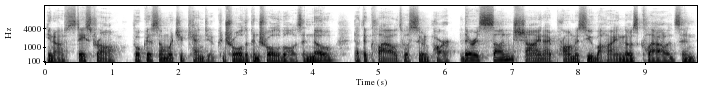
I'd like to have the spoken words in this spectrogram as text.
You know, stay strong, focus on what you can do, control the controllables, and know that the clouds will soon part. There is sunshine, I promise you, behind those clouds. And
